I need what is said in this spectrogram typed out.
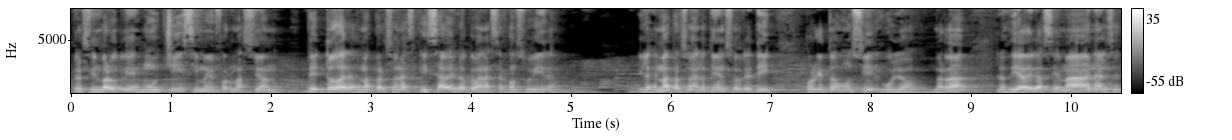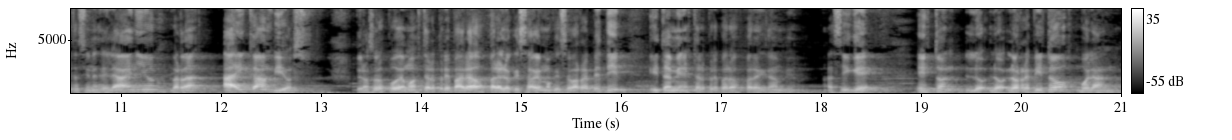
pero sin embargo tienes muchísima información de todas las demás personas y sabes lo que van a hacer con su vida. Y las demás personas lo tienen sobre ti. Porque todo es un círculo, ¿verdad? Los días de la semana, las estaciones del año, ¿verdad? Hay cambios. Pero nosotros podemos estar preparados para lo que sabemos que se va a repetir y también estar preparados para el cambio. Así que esto lo repito volando.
